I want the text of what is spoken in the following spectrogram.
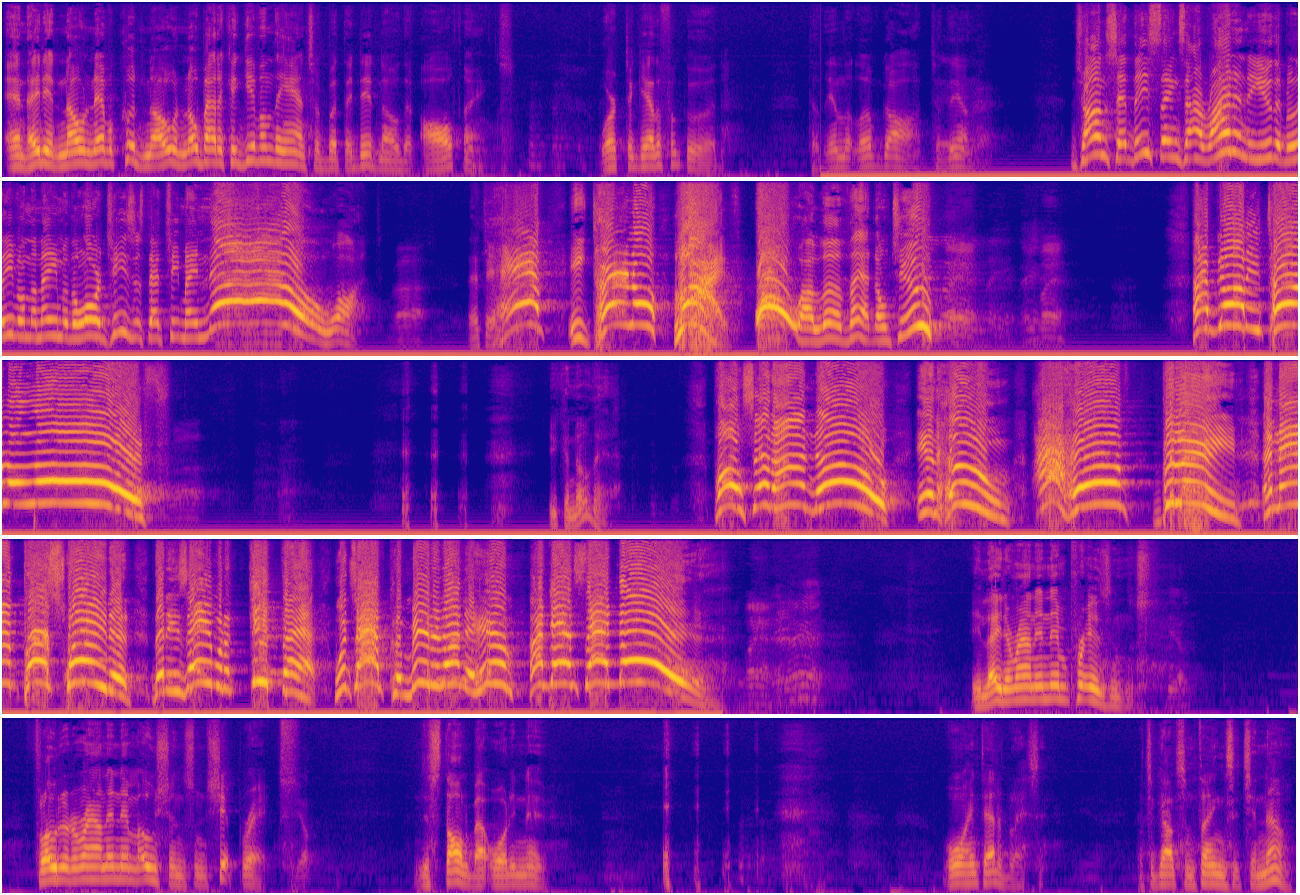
And they didn't know, never could know, and nobody could give them the answer, but they did know that all things work together for good to them that love God, to them. John said, These things I write unto you that believe on the name of the Lord Jesus, that ye may know what? that you have eternal life. Whoa, I love that, don't you? Amen. Amen. I've got eternal life. you can know that. Paul said, I know in whom I have believed and am persuaded that he's able to keep that which I've committed unto him against that day. He laid around in them prisons. Floated around in them oceans, some shipwrecks. Yep. Just thought about what he knew. Boy, ain't that a blessing? That you got some things that you know.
